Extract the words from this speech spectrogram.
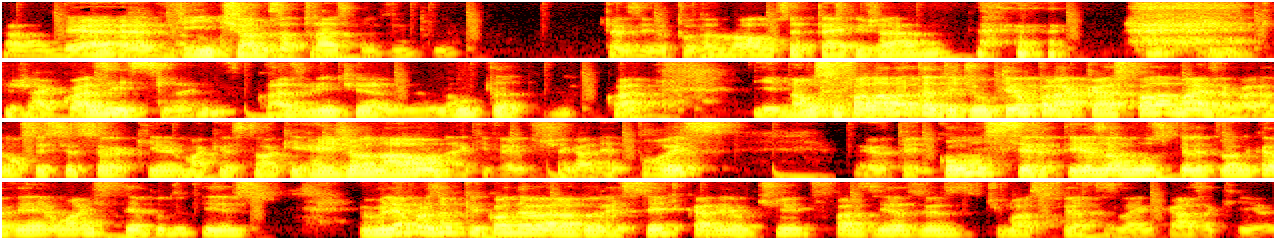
há 10, 20 anos atrás, por exemplo, né? Quer dizer, eu estou dando aula no CETEC já Já quase isso, né? Quase 20 anos, né? não tanto. Né? Quase. E não se falava tanto, de um tempo para cá se fala mais. Agora, não sei se isso aqui é uma questão aqui regional, né, que veio chegar depois. Eu tenho com certeza a música eletrônica vem há mais tempo do que isso. Eu me lembro, por exemplo, que quando eu era adolescente, cara, eu tinha que fazer, às vezes, tinha umas festas lá em casa que eu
